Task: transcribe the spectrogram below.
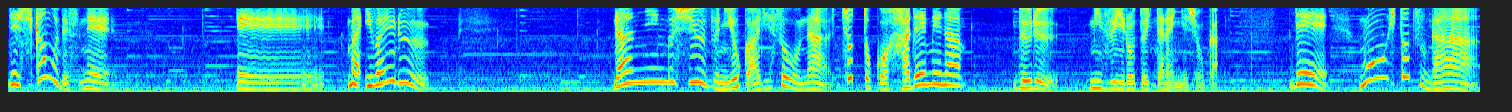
で、しかもですね、えー、まあ、いわゆる、ランニングシューズによくありそうな、ちょっとこう派手めなブルー、水色と言ったらいいんでしょうか。で、もう一つが、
